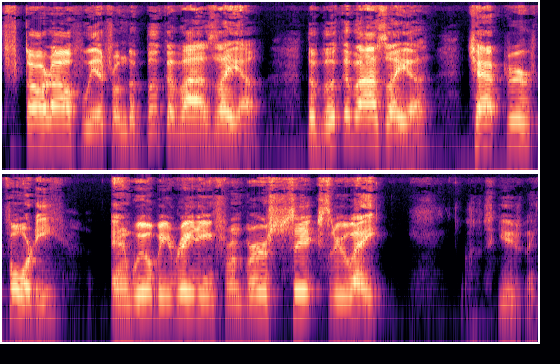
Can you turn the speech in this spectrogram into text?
start off with from the book of Isaiah, the book of Isaiah, chapter 40, and we'll be reading from verse 6 through 8. Excuse me.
